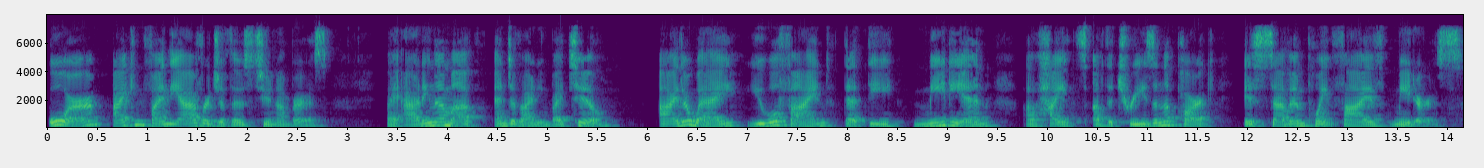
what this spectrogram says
Or I can find the average of those two numbers by adding them up and dividing by 2. Either way, you will find that the median of heights of the trees in the park is 7.5 meters.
